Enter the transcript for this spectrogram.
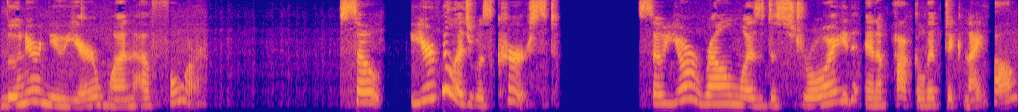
Lunar New Year, one of four. So, your village was cursed. So your realm was destroyed in apocalyptic nightfall?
